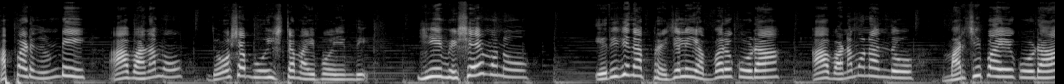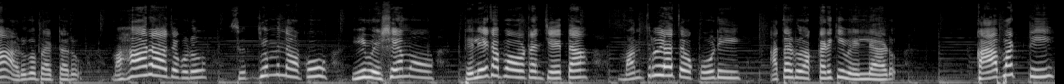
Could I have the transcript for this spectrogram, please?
అప్పటి నుండి ఆ వనము దోషభూయిష్టమైపోయింది. ఈ విషయమును ఎరిగిన ప్రజలు ఎవ్వరు కూడా ఆ వనమునందు మర్చిపోయి కూడా అడుగుపెట్టరు. మహారాజుడు సుద్యుమ్నకు ఈ విషయము తెలియకపోవటం చేత మంత్రులతో కూడి అతడు అక్కడికి వెళ్ళాడు. కాబట్టి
